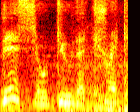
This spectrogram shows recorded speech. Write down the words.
This'll do the trick.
